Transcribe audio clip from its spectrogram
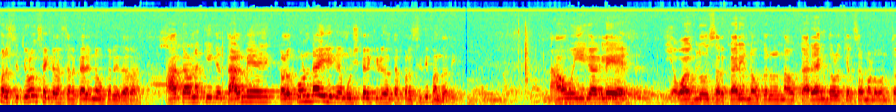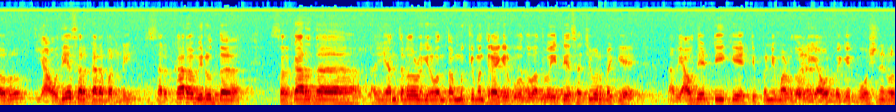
ಪರಿಸ್ಥಿತಿ ಒಳಗೆ ಸಂಖ್ಯೆ ಸರ್ಕಾರಿ ನೌಕರಿ ಇದ್ದಾರೆ ಆ ಕಾರಣಕ್ಕೆ ಈಗ ತಾಳ್ಮೆ ಕಳ್ಕೊಂಡ ಈಗ ಮುಷ್ಕರಕ್ಕಿಳಿಯುವಂಥ ಪರಿಸ್ಥಿತಿ ಬಂದದ ನಾವು ಈಗಾಗಲೇ ಯಾವಾಗಲೂ ಸರ್ಕಾರಿ ನೌಕರರು ನಾವು ಕಾರ್ಯಾಂಗದೊಳಗೆ ಕೆಲಸ ಮಾಡುವಂಥವ್ರು ಯಾವುದೇ ಸರ್ಕಾರ ಬರಲಿ, ಸರ್ಕಾರ ವಿರುದ್ಧ ಸರ್ಕಾರದ ಯಂತ್ರದೊಳಗಿರುವಂಥ ಮುಖ್ಯಮಂತ್ರಿ ಆಗಿರ್ಬೋದು ಅಥವಾ ಇತರ ಸಚಿವರ ಬಗ್ಗೆ ನಾವು ಯಾವುದೇ ಟೀಕೆ, ಟಿಪ್ಪಣಿ ಮಾಡೋದಾಗಲಿ, ಅವ್ರ ಬಗ್ಗೆ ಘೋಷಣೆಗಳು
